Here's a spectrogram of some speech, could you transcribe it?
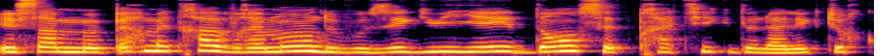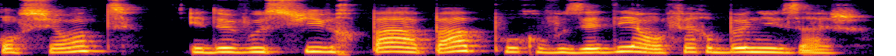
Et ça me permettra vraiment de vous aiguiller dans cette pratique de la lecture consciente et de vous suivre pas à pas pour vous aider à en faire bon usage.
